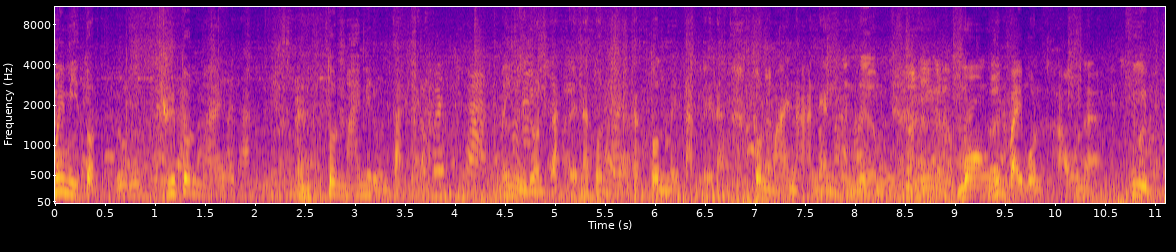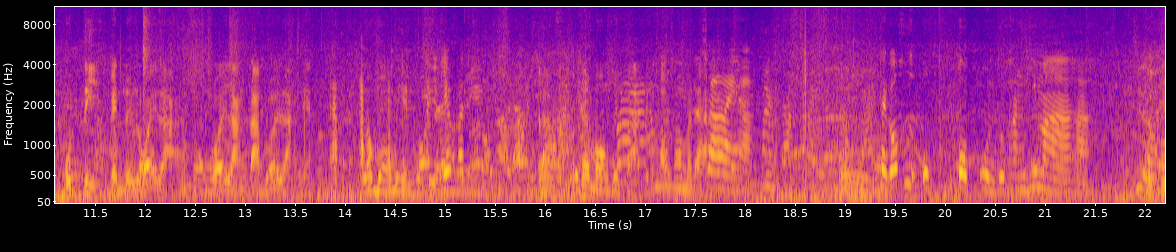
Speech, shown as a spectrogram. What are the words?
ไม่มีต้นคือต้นไม้ ต้นไม้ไม่โดนตัดเลยนะไม่มีโดนตัดเลยนะต้นไม้ทักต้นไม่ตัดเลยนะต้นไม้หนาแน่นเหมือนเดิม ตอนนี้กำลังมองขึ้นไปบนเขาน่ะ ที่กุฏิเป็นร้อยๆหลังสองร้อยหลังสามร้อยหลังเนี่ย เรามองไม่เห็นกุฏิเออมันแค่มองเป็นป่าเป็นเขาธรรมดาใช่ค่ะ เออแต่ก็คืออบอบอุ่นทุกครั้งที่มาค่ะ โอเค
